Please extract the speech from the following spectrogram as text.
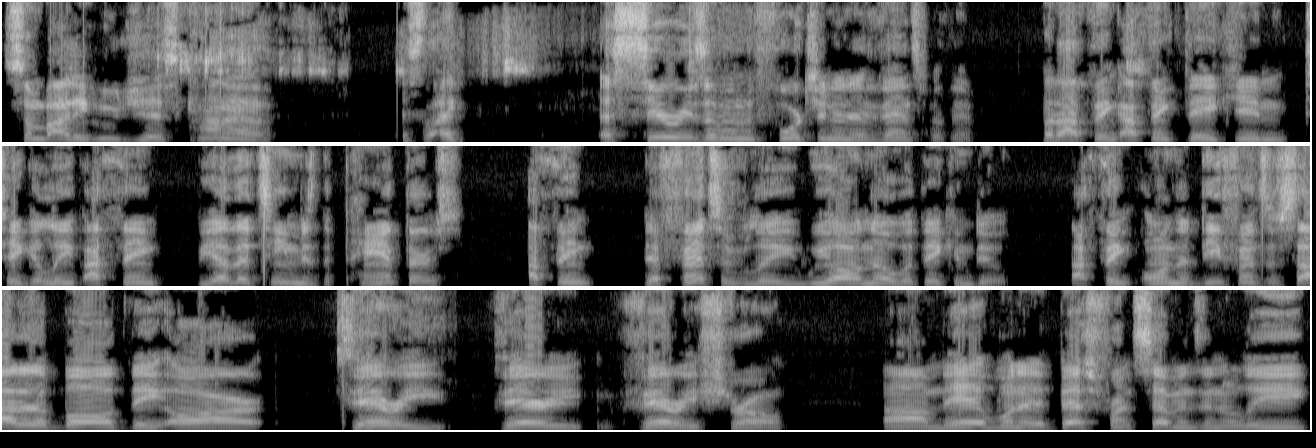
somebody who just kind of it's like a series of unfortunate events with him. But I think I think they can take a leap. I think the other team is the Panthers. I think defensively, we all know what they can do. I think on the defensive side of the ball, they are very, very, very strong. Um, they had one of the best front sevens in the league.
